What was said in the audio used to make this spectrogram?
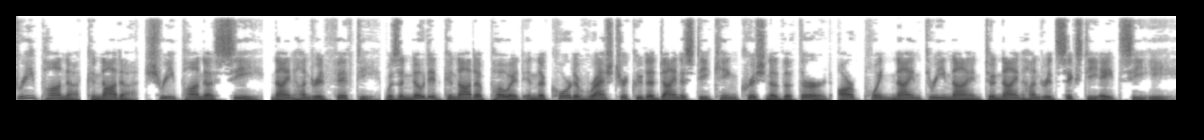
Sri Ponna Kannada, Sri Ponna c. 950 was a noted Kannada poet in the court of Rashtrakuta dynasty King Krishna III r.939–968 CE.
